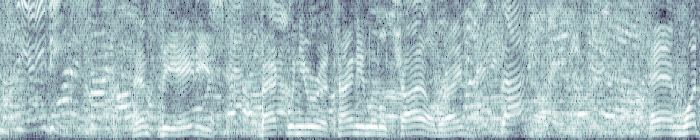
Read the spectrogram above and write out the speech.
Since the 80s. Since the 80s, back when you were a tiny little child, right? Exactly. And what,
